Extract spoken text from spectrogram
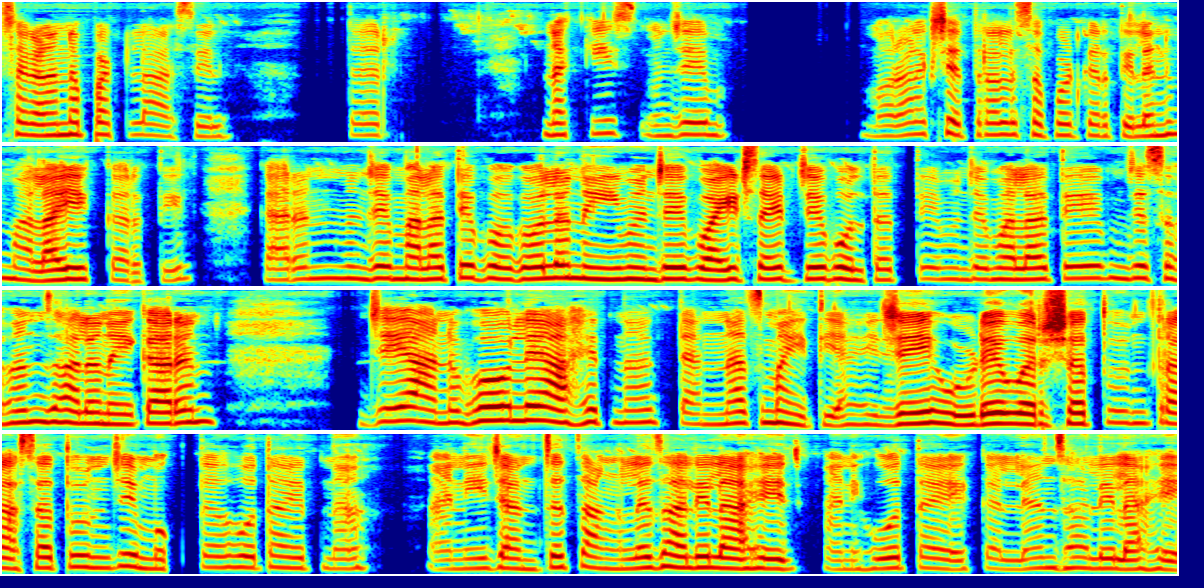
सगळ्यांना पटलं असेल तर नक्कीच म्हणजे मराळ क्षेत्राला सपोर्ट करतील आणि मलाही करतील. कारण म्हणजे मला ते बघवलं नाही म्हणजे वाईट साईड जे बोलतात ते म्हणजे मला ते म्हणजे सहन झालं नाही. कारण जे अनुभवले आहेत ना त्यांनाच माहिती आहे. जे एवढे वर्षातून त्रासातून जे मुक्त होत आहेत ना आणि ज्यांचं चांगलं झालेलं आहे आणि होत आहे कल्याण झालेलं आहे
